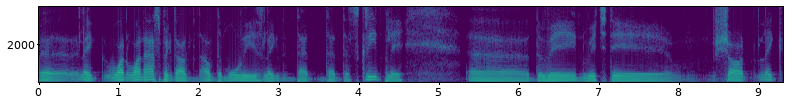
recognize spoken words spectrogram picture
uh, like what one aspect of, of the movie is like that that the screenplay, uh, the way in which they shot like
